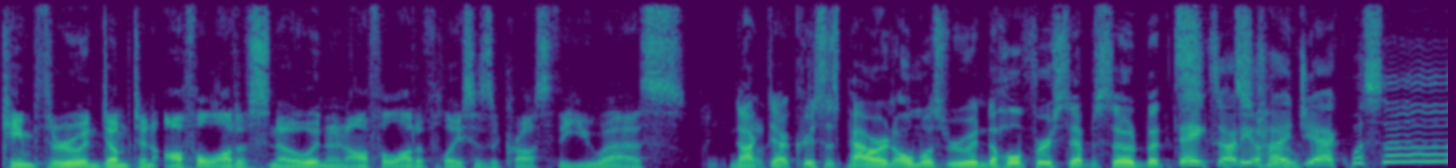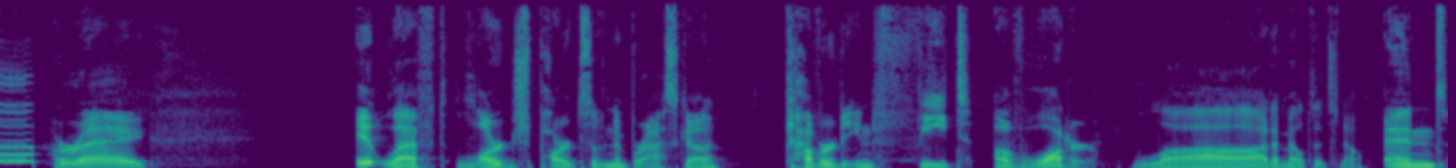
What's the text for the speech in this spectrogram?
came through and dumped an awful lot of snow in an awful lot of places across the U.S. Knocked out Chris's power and almost ruined the whole first episode. But thanks, it's Audio true. Hijack. What's up? Hooray! It left large parts of Nebraska covered in feet of water. Lot of melted snow. And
